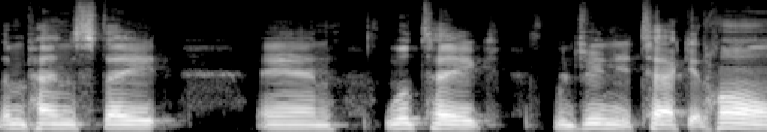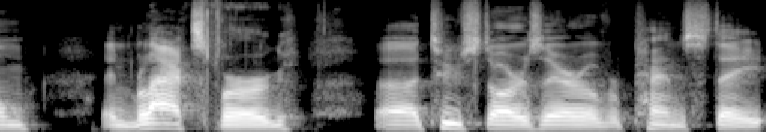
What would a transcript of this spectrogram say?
than Penn State, and we'll take Virginia Tech at home in Blacksburg, uh, two stars there over Penn State,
